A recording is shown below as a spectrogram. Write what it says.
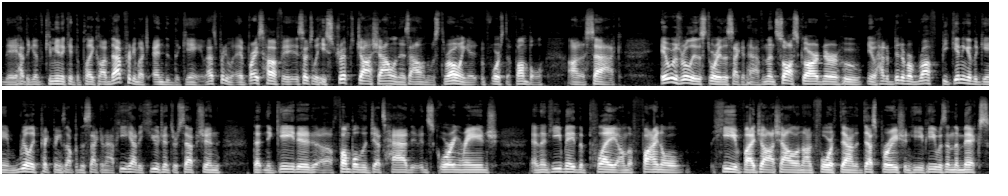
they had to get communicate the play call. That pretty much ended the game. That's pretty much Bryce Huff. Essentially, he stripped Josh Allen as Allen was throwing it and forced a fumble on a sack. It was really the story of the second half. And then Sauce Gardner, who you know had a bit of a rough beginning of the game, really picked things up in the second half. He had a huge interception that negated a fumble the Jets had in scoring range, and then he made the play on the final heave by Josh Allen on fourth down, a desperation heave. He was in the mix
